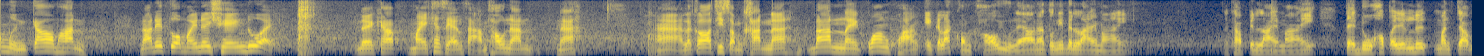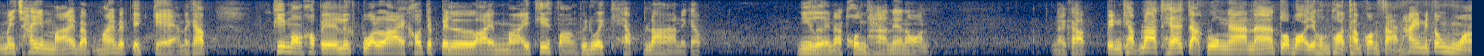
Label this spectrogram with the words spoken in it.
559,000 นะได้ตัวไมเนอร์เชงด้วยนะครับไม่แค่แสนสามเท่านั้นนะอ่าแล้วก็ที่สำคัญนะ ด้านในกว้างขวางเอกลักษณ์ของเขาอยู่แล้วนะตรงนี้เป็นลายไม้นะครับเป็นลายไม้ แต่ดูเข้าไปลึกๆ มันจะไม่ใช่ไม้แบบไม้แบบแก่ๆนะครับ พี่มองเข้าไปลึกตัวลายเขาจะเป็นลายไม้ที่ฝังไปด้วยแคปล่านะครับ นี่เลยนะทนทานแน่นอน นะครับเป็นแคปล่าแท้จากโรงงานนะ ตัวเบาะยังผมถอดทำความสะอาดให้ไม่ต้องห่วง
